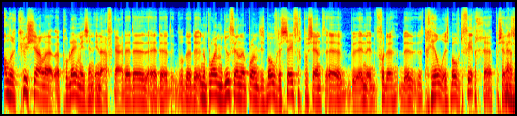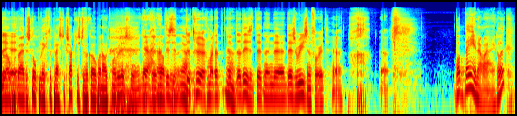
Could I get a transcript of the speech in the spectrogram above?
andere cruciale eh, problemen is in, in Afrika. De, de, de, de, unemployment, youth unemployment is boven de 70 procent. en, en voor de, de, het geheel is boven de 40 procent. Dus ze de, lopen eh, bij de stoplichten plastic zakjes te verkopen aan automobilisten. Dat, ja, eh, dat, het is eh, ja. te treurig, maar dat, Ja. dat, dat is het. En eh, there's a reason for it. Ja. Ja. Wat ben je nou eigenlijk?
